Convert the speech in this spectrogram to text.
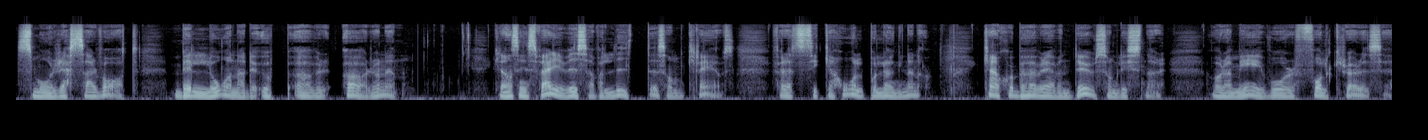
små reservat belånade upp över öronen. Granskning Sverige visar vad lite som krävs för att sticka hål på lögnerna. Kanske behöver även du som lyssnar vara med i vår folkrörelse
